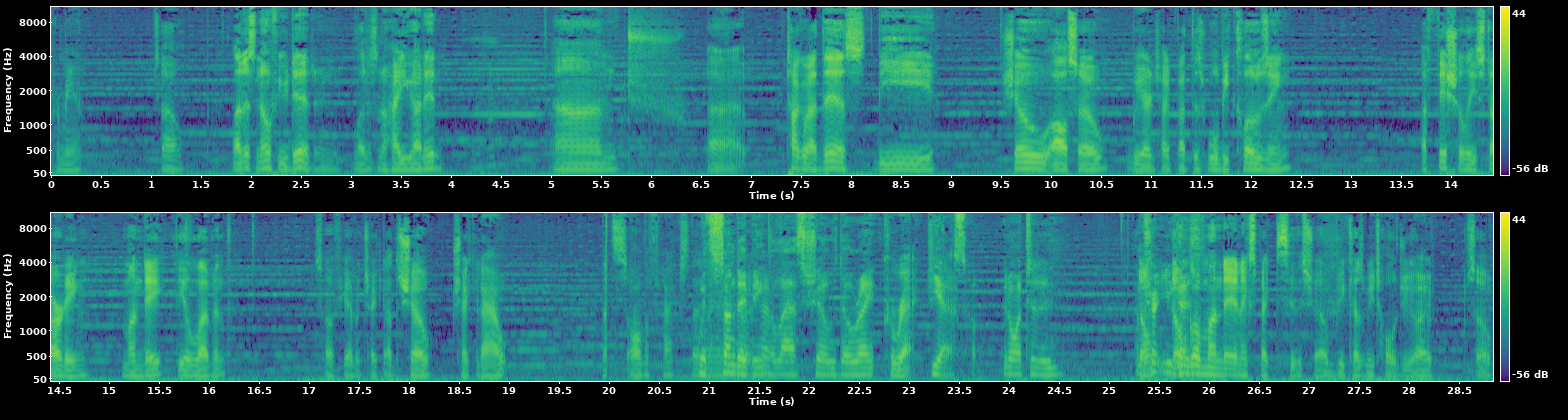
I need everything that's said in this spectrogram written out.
premiere. So let us know if you did, and let us know how you got in. Um, uh, talk about this. The show also we already talked about this will be closing officially starting Monday the 11th. So if you haven't checked out the show, check it out. That's all the facts that With I- Sunday being have. the last show, though, right? correct. Yeah. So we don't want to. I'm don't sure you don't guys, go Monday and expect to see the show because we told you. I so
